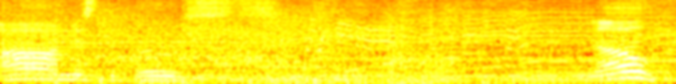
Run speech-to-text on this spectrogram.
Ah, oh, I missed the boost. No.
